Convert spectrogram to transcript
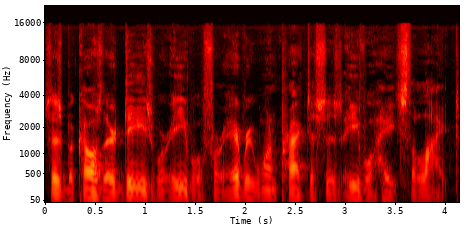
It says, because their deeds were evil, for everyone practices evil hates the light.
